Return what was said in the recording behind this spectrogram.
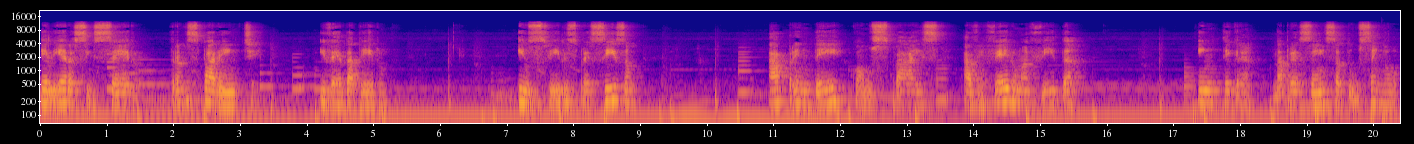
Ele era sincero, transparente e verdadeiro. E os filhos precisam aprender com os pais a viver uma vida íntegra na presença do Senhor.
